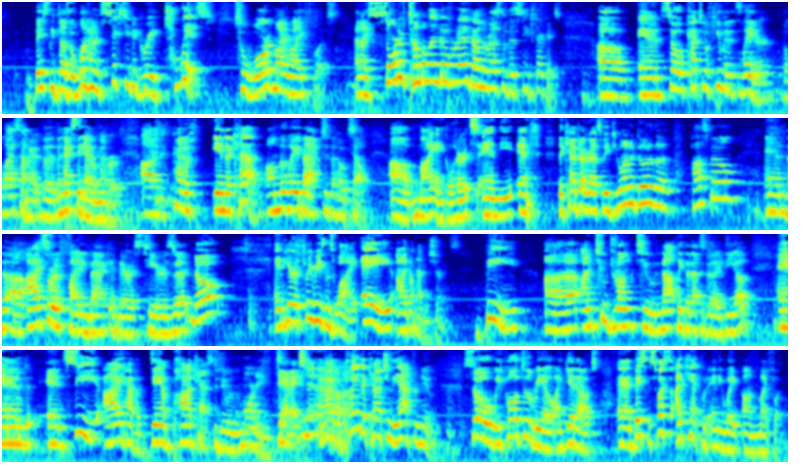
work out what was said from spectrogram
basically does a 160 degree twist toward my right foot, and I sort of tumble end over end down the rest of this steep staircase. Um, and so, cut to a few minutes later, the last time, I, the, the next thing I remember, I'm kind of in a cab on the way back to the hotel. Uh, my ankle hurts, and the and the cab driver asked me, "Do you want to go to the hospital?" And uh, I sort of fighting back, embarrassed tears. Uh, no. And here are three reasons why. A, I don't have insurance. B, uh, I'm too drunk to not think that that's a good idea. And and C, I have a damn podcast to do in the morning. Damn it! And I have a plane to catch in the afternoon. So we pull up to the Rio. I get out, and basically, suffice I can't put any weight on my foot.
